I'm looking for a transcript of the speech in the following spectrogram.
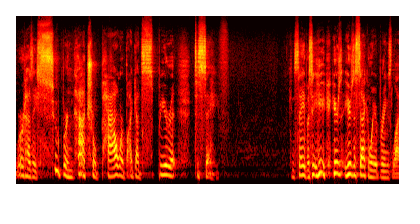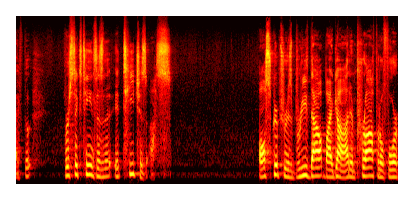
word has a supernatural power by God's Spirit to save. It can save us. Here's, here's the second way it brings life. The, verse 16 says that it teaches us. All scripture is breathed out by God and profitable for,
